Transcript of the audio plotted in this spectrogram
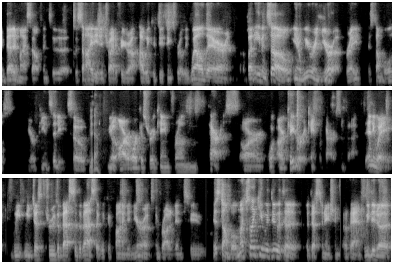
embedded myself into the society to try to figure out how we could do things really well there. And but even so, you know, we were in Europe, right? Istanbul is a European city, so Yeah. you know, our orchestra came from Paris. Our our caterer came from Paris, in fact. Anyway, we we just drew the best of the best that we could find in Europe and brought it into Istanbul, much like you would do with a, a destination event. We did a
